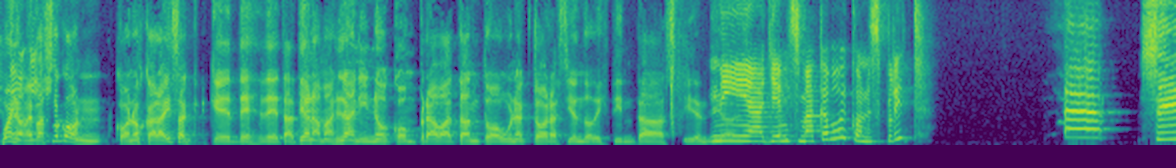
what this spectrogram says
Bueno, me pasó con, con Oscar Isaac que desde Tatiana Maslani no compraba tanto a un actor haciendo distintas identidades. Ni a James McAvoy con Split. Eh, sí,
